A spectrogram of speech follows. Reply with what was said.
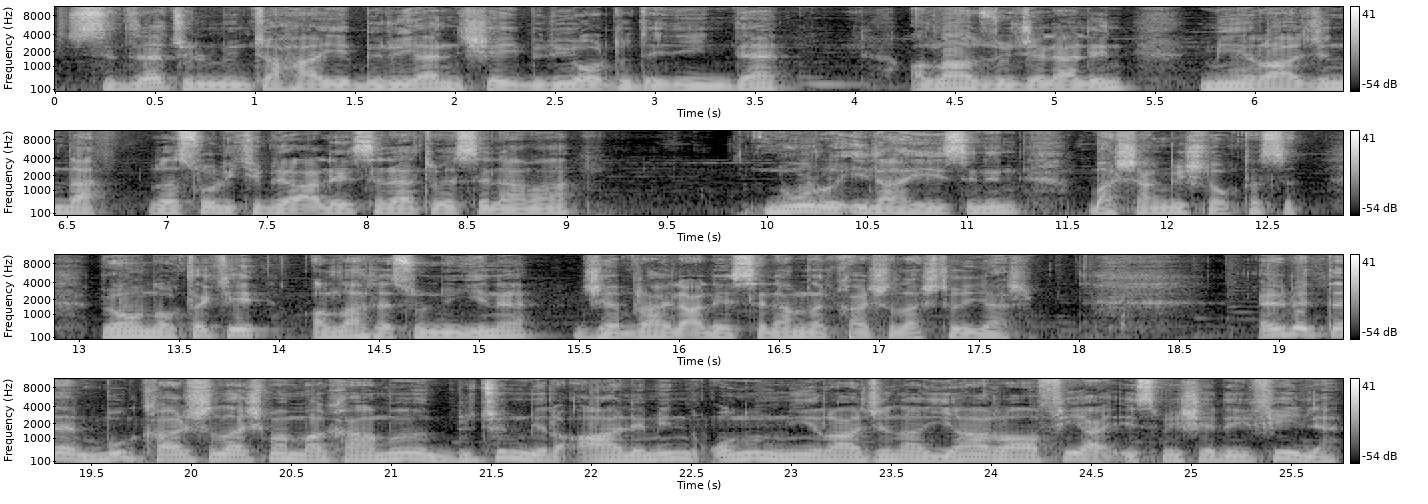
sidretül müntehayı bürüyen şey bürüyordu dediğinde Allah Zülcelal'in miracında Resul-i Kibriya aleyhissalatü vesselama nuru ilahisinin başlangıç noktası ve o nokta ki Allah Resulü'nün yine Cebrail aleyhisselamla karşılaştığı yer. Elbette bu karşılaşma makamı bütün bir alemin onun miracına Ya Rafia ismi şerifiyle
